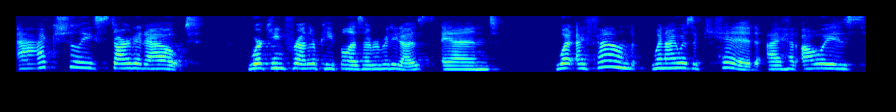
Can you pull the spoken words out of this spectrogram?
actually started out working for other people as everybody does. And what i found when i was a kid i had always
